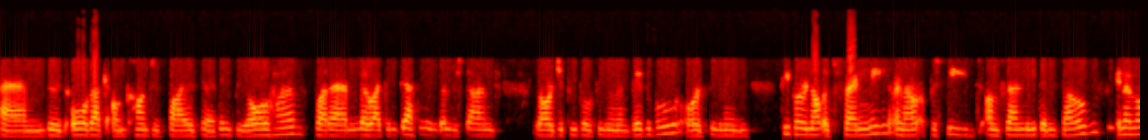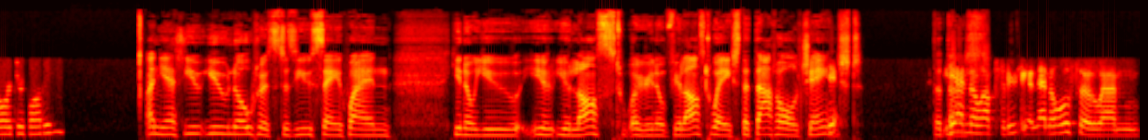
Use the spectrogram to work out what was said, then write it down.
Um, there's all that unconscious bias that I think we all have. But um, no, I can definitely understand larger people feeling invisible or feeling people are not as friendly or not perceived unfriendly themselves in a larger body. And yes, you, you noticed, as you say, when you know you you you lost or you know if you lost weight that that all changed. Yeah. That yeah, no, absolutely. And then also, um,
